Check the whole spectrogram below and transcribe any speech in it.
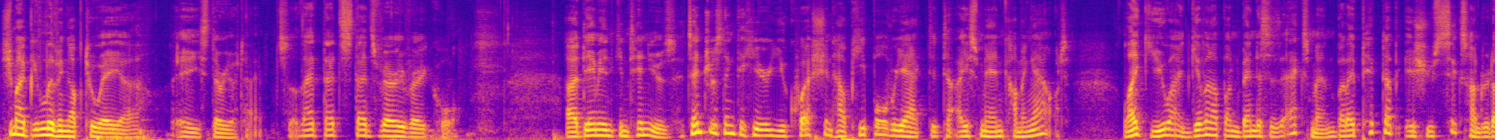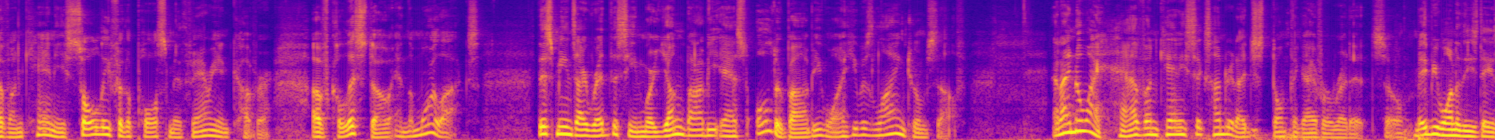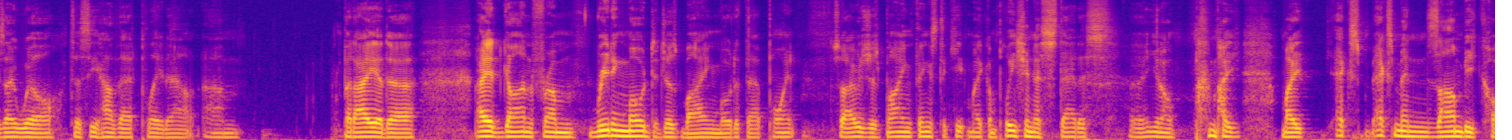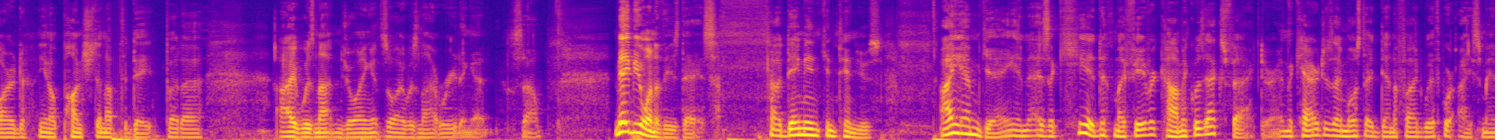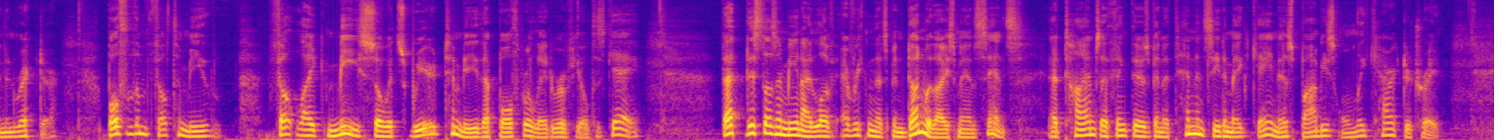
she might be living up to a uh, a stereotype. So that that's that's very very cool. Uh, Damien continues. It's interesting to hear you question how people reacted to Iceman coming out. Like you, I had given up on Bendis' X Men, but I picked up issue 600 of Uncanny solely for the Paul Smith variant cover of Callisto and the Morlocks. This means I read the scene where young Bobby asked older Bobby why he was lying to himself. And I know I have Uncanny 600, I just don't think I ever read it. So maybe one of these days I will to see how that played out. Um, but I had uh, I had gone from reading mode to just buying mode at that point. So I was just buying things to keep my completionist status. Uh, you know, my my X X Men zombie card, you know, punched and up to date. But uh, I was not enjoying it, so I was not reading it. So maybe one of these days. Uh, Damien continues. I am gay, and as a kid, my favorite comic was X Factor, and the characters I most identified with were Iceman and Rictor. Both of them felt to me felt like me, so it's weird to me that both were later revealed as gay. That this doesn't mean I love everything that's been done with Iceman since. At times I think there's been a tendency to make gayness Bobby's only character trait.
